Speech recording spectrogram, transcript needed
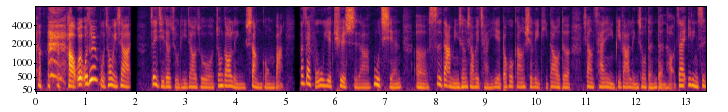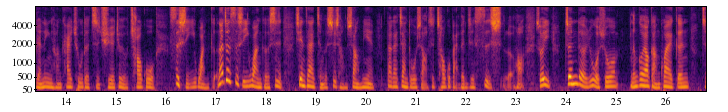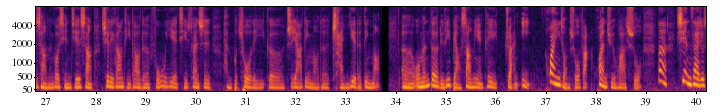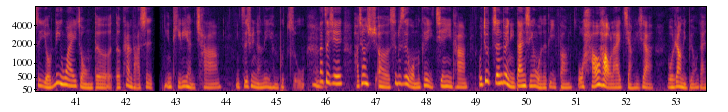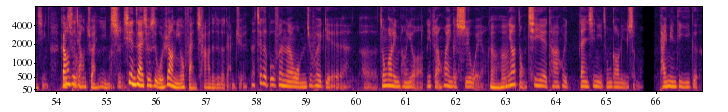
好，我我这边补充一下，这一集的主题叫做中高龄上工吧。那在服务业确实啊，目前呃四大民生消费产业，包括刚刚薛丽提到的，像餐饮、批发、零售等等，哈，在一零四人力银行开出的职缺就有超过四十一万个。那这四十一万个是现在整个市场上面大概占多少？是超过百分之四十了，哈。所以真的，如果说能够要赶快跟职场能够衔接上，薛丽刚刚提到的服务业，其实算是很不错的一个职涯定锚的产业的定锚。呃，我们的履历表上面可以转译，换一种说法，换句话说，那现在就是有另外一种的的看法是，你体力很差。你资讯能力很不足，那这些好像呃，是不是我们可以建议他？我就针对你担心我的地方，我好好来讲一下，我让你不用担心。刚刚是讲转移嘛，是现在就是我让你有反差的这个感觉。那这个部分呢，我们就会给呃中高龄朋友，你转换一个思维啊，你要懂企业他会担心你中高龄什么？排名第一个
